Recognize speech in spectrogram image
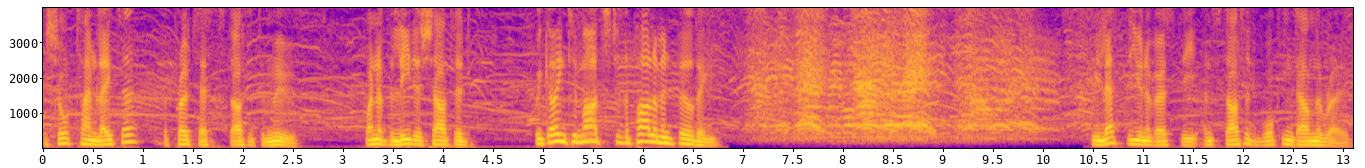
A short time later, the protest started to move. One of the leaders shouted, We're going to march to the Parliament building. We left the university and started walking down the road.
